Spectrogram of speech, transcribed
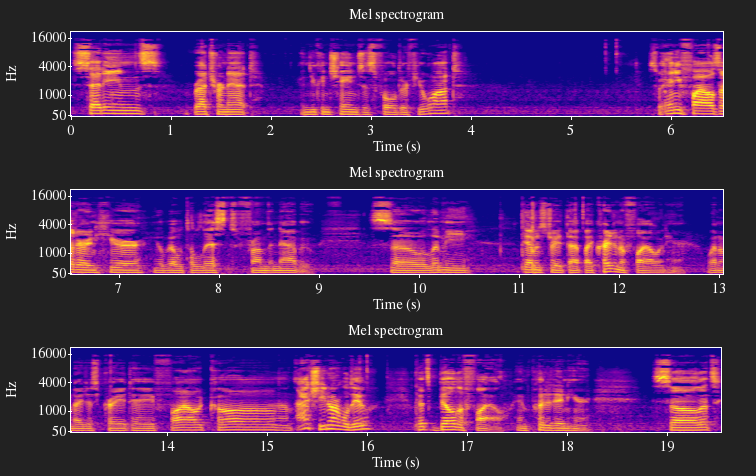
settings, RetroNet, and you can change this folder if you want. So any files that are in here, you'll be able to list from the Nabu. So let me demonstrate that by creating a file in here. Why don't I just create a file called, um, actually, you know what we'll do? Let's build a file and put it in here. So let's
